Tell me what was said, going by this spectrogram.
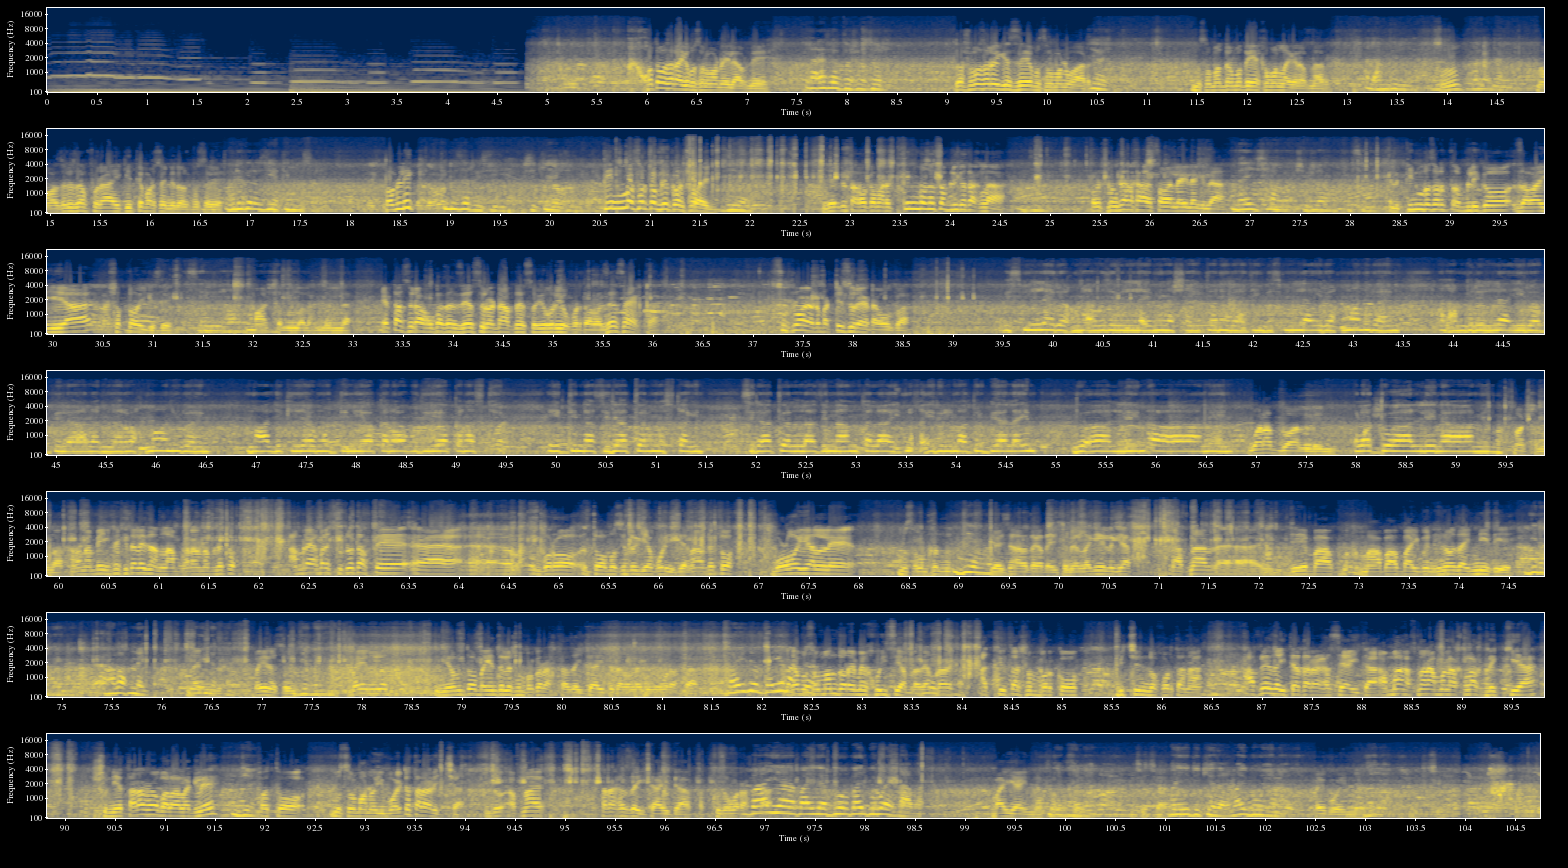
কত বছর আগে মুসলমান হইলে আপনি? দশ বছর হয়ে গেছে মুসলমান হওয়ার? মুসলমানদের মতো কেমন লাগে আপনার? নামাজ রোজা পুরা শিখিতে পারছেন দশ বছরে? তবলিক তিন বছর। তবলিক আমার তিন বছর তবলিকে থাকলা? সংসার খাওয়া সবাই লাই লাগিলা নাই শুনলাম খুশি তাহলে তিন বছর তবলিকও যাওয়া গিয়া সপ্তাহ হয়ে গেছে মার্শাল্লাহ আলহামদুলিল্লাহ একটা সুরা হোক আছে যে সুরাটা আপনি সহি করি করতে পারবা যে চাই একটা ছোট একটা বাটি সুরা একটা হোক بسم الله الرحمن أعوذ بالله من الشيطان الرجيم بسم الله الرحمن الرحيم الحمد لله رب العالمين الرحمن الرحيم مالك يوم الدين إياك نعبد وإياك نستعين اهدنا صراط المستقيم সিরাতুল্লাহ নামতলা ইবনে খাইরুল মাদুবি আলাইহিম। দুআলিন আমিন। ওয়ালা দুআলিন ওয়ালা দুআলিন আমিন। মাশাআল্লাহ। কারণ আমি এটা কিতালে জানলাম কারণ আপনি তো আমরা একবারে ছোট থাকতে গর তো মসজিদে গিয়া পড়িছে কারণ আপনি তো বড় ইয়ালে মুসলমান হয়েছেন আর দেখা দিয়েছেন লাগিয়ে লাগিয়া আপনার যে বাপ মা বাপ ভাই বোন হিনো যায়নি দিয়ে? বাইন আসুন বাইন নিয়ম তো বাইন তোলে সম্পর্ক রাখতা যাইতে আইতে তারা লাগে রাখতা এটা মুসলমান ধরে আমি কইছি আমরা। আমরা আত্মীয়তার সম্পর্ক বিচ্ছিন্ন করতা না। আপনি যাইতা তার কাছে আইতা। আমার আপনার আমল আখলাখ দেখিয়া শুনিয়া তারারও ভালো লাগলে হয়তো মুসলমান হইব এটা তারার ইচ্ছা। কিন্তু আপনার তারা কাছে যাইতা আইতা ভাই ভাই বুবাই না ভাই আইন না আচ্ছা আচ্ছা। ভাই দেখে যায় ভাই বুবাই না ভাই বই না।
